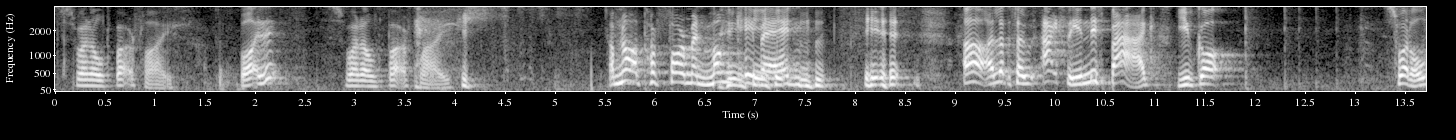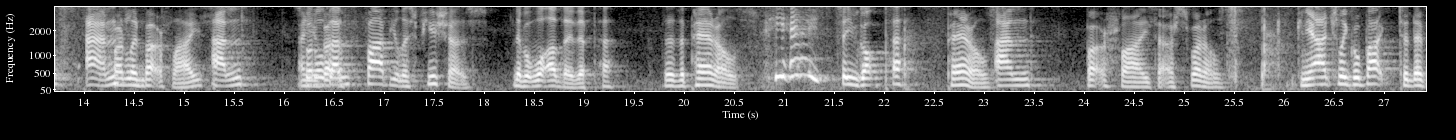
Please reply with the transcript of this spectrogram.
Swirled butterflies. What is it? Swirled butterflies. I'm not a performing monkey, Ben. Ah, I love. So actually, in this bag, you've got swaddles and Swirling butterflies. and And swaddles got and. fabulous fuchsias. No, but what are they? The p. They're the perils. Yay! So you've got p Perils. and Butterflies that are swirls. Can you actually go back to the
